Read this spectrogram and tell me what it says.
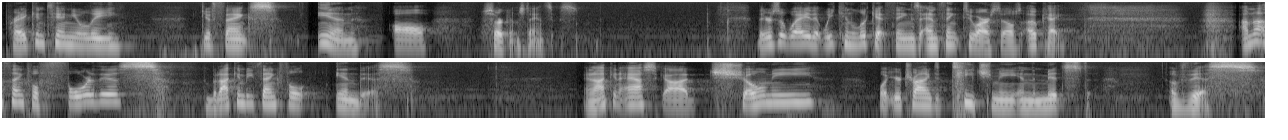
pray continually, give thanks in all circumstances. There's a way that we can look at things and think to ourselves, okay, I'm not thankful for this, but I can be thankful in this. And I can ask God, show me what you're trying to teach me in the midst of this.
